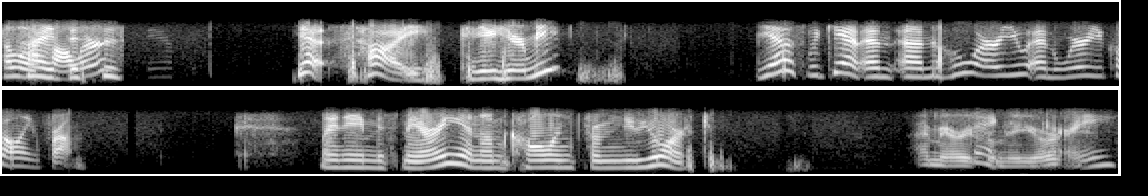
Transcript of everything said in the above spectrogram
Hello, hi, caller. this is. Yes, hi. Can you hear me? Yes, we can. And and who are you and where are you calling from? My name is Mary, and I'm calling from New York. Hi, Mary Thanks, from New York. Mary.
